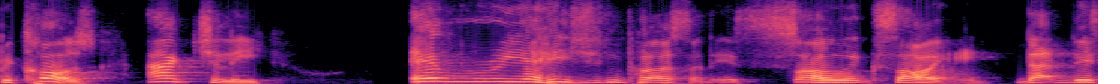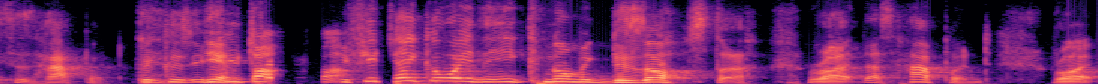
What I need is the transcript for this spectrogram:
because actually, every Asian person is so excited that this has happened. Because if Yeah, you but- but- if you take away the economic disaster, right, that's happened, right,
